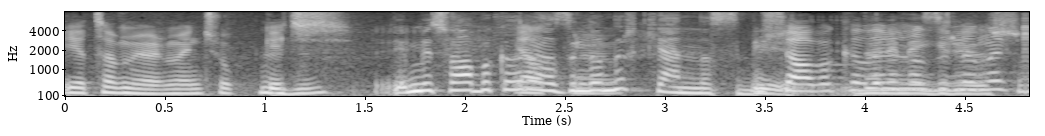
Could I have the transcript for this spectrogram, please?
yatamıyorum. Yani çok geç E, Müsabakalara hazırlanırken nasıl bir Müsabakalara döneme giriyorsun?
